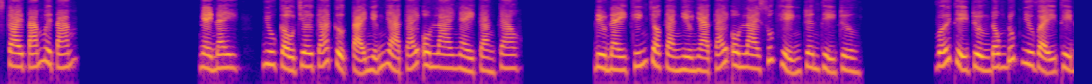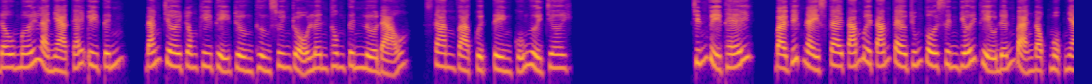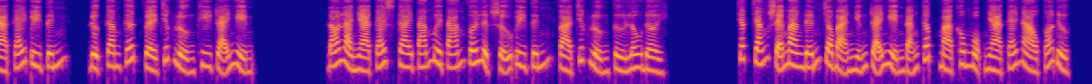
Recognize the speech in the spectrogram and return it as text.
Sky 88 Ngày nay, nhu cầu chơi cá cược tại những nhà cái online ngày càng cao. Điều này khiến cho càng nhiều nhà cái online xuất hiện trên thị trường. Với thị trường đông đúc như vậy thì đâu mới là nhà cái uy tín, đáng chơi trong khi thị trường thường xuyên rộ lên thông tin lừa đảo, scam và quyệt tiền của người chơi. Chính vì thế, bài viết này Sky 88 Teo chúng tôi xin giới thiệu đến bạn đọc một nhà cái uy tín, được cam kết về chất lượng khi trải nghiệm. Đó là nhà cái Sky 88 với lịch sử uy tín và chất lượng từ lâu đời. Chắc chắn sẽ mang đến cho bạn những trải nghiệm đẳng cấp mà không một nhà cái nào có được.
